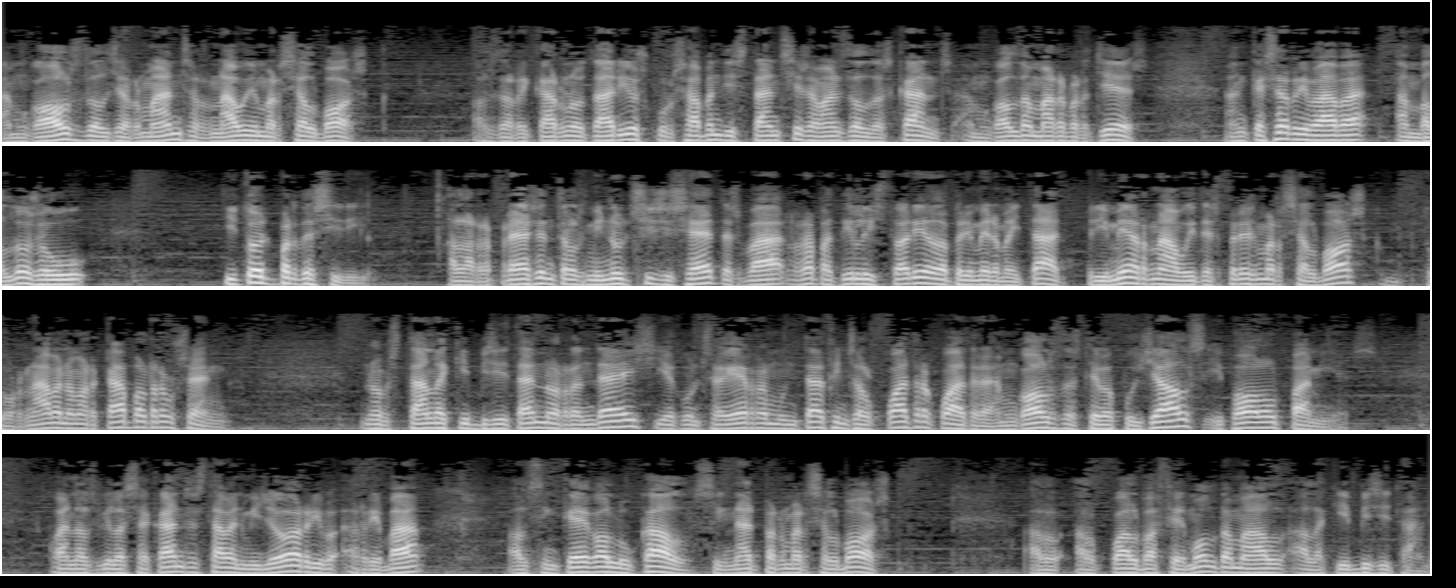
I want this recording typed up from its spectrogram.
amb gols dels germans Arnau i Marcel Bosch. Els de Ricard Notario es cursaven distàncies abans del descans, amb gol de Marc Vergés, en què s'arribava amb el 2 a 1 i tot per decidir. A la represa, entre els minuts 6 i 7, es va repetir la història de la primera meitat. Primer Arnau i després Marcel Bosch tornaven a marcar pel Reusenc. No obstant, l'equip visitant no rendeix i aconsegueix remuntar fins al 4-4 amb gols d'Esteve Pujals i Pol Alpàmies. Quan els vilasecans estaven millor, arri arribar al cinquè gol local, signat per Marcel Bosch, el, el qual va fer molt de mal a l'equip visitant.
